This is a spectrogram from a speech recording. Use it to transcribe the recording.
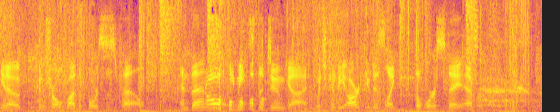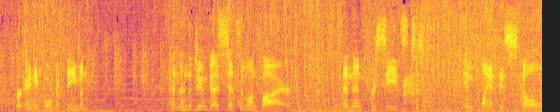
you know, controlled by the forces of hell. And then oh. he meets the Doom guy, which can be argued as, like, the worst day ever. for any form of demon. And then the Doom guy sets him on fire. And then proceeds to implant his skull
